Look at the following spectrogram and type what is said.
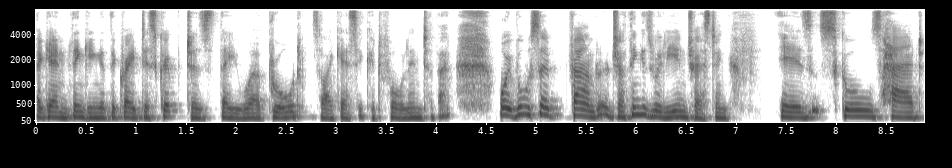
Again, thinking of the grade descriptors, they were broad, so I guess it could fall into that. What we've also found, which I think is really interesting, is schools had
